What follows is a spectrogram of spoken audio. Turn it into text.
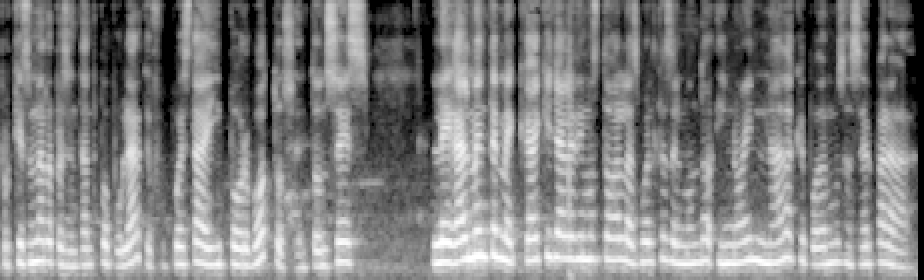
porque es una representante popular que fue puesta ahí por votos. Entonces, legalmente me cae que ya le dimos todas las vueltas del mundo y no hay nada que podemos hacer para,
